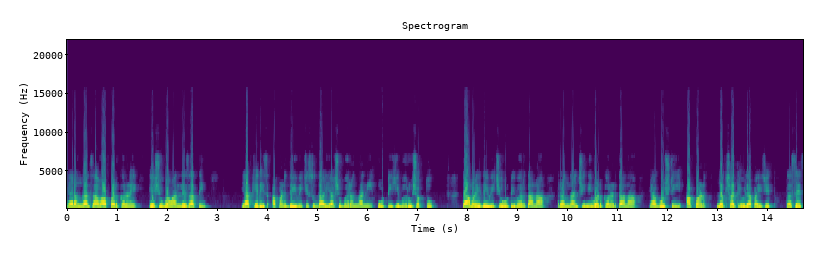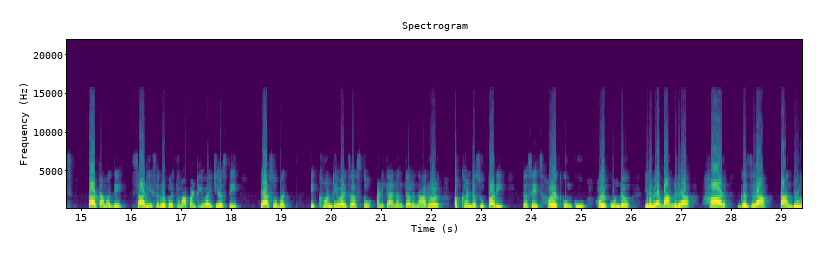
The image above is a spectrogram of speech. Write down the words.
या रंगांचा वापर करणे हे शुभ मानले जाते. याखेरीज आपण देवीची सुद्धा या शुभ रंगांनी ओटीही भरू शकतो. त्यामुळे देवीची ओटी भरताना रंगांची निवड करताना ह्या गोष्टी आपण लक्षात ठेवल्या पाहिजेत. तसेच ताटामध्ये साडी सर्वप्रथम आपण ठेवायची असते. त्यासोबत एक खण ठेवायचा असतो आणि त्यानंतर नारळ अखंड सुपारी तसेच हळद कुंकू हळकुंड हिरव्या बांगड्या हार गजरा तांदूळ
